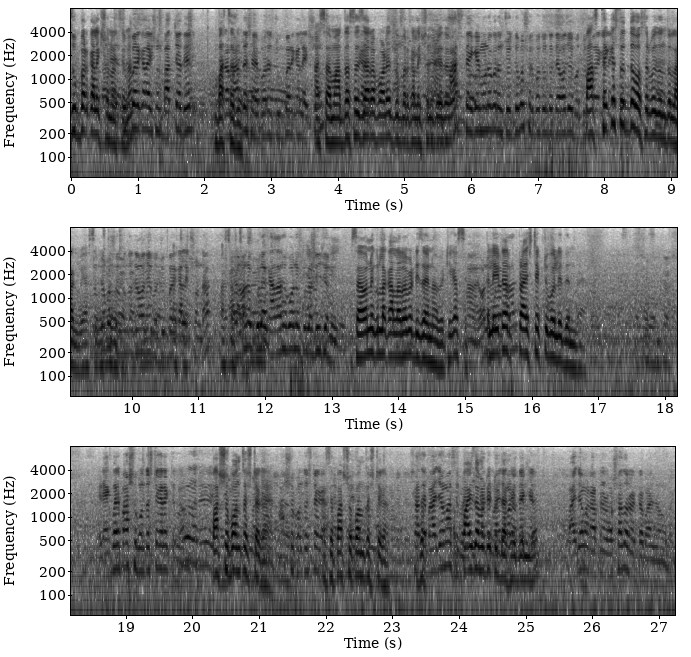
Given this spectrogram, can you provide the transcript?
জুব্বার কালেকশন আছে না? জুব্বার কালেকশন বাচ্চাদের। বাচ্চাদের। মাদ্রাসায় পরে জুব্বার কালেকশন আচ্ছা মাদ্রাসায় যারা পড়ে জুব্বার কালেকশন পেয়ে যাবে? পাঁচ থেকে মনে করেন চোদ্দ বছর পর্যন্ত দেওয়া যাবে জুব্বার পাঁচ থেকে চোদ্দ বছর পর্যন্ত লাগবে আচ্ছা চোদ্দ বুঝতে বছর পর্যন্ত দেওয়া যাবে জুব্বার কালেকশনটা আচ্ছা, অনেকগুলো কালার হবে অনেকগুলো ডিজাইন হবে। আচ্ছা অনেকগুলো কালার হবে ডিজাইন হবে ঠিক আছে? হ্যাঁ, তাহলে এটার প্রাইসটা একটু বলে দেন ভাই। এটা একবারে পাঁচশো পঞ্চাশ টাকা রাখতে পাঁচশো পঞ্চাশ টাকা। পাঁচশো পঞ্চাশ টাকা। আচ্ছা পাঁচশো পঞ্চাশ টাকা। সাথে পায়জামা আছে পায়জামাটা একটু দেখাই দেন দেখেন। পায়জামার আপনার অসাধারণ একটা পায়জামা ভাই।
